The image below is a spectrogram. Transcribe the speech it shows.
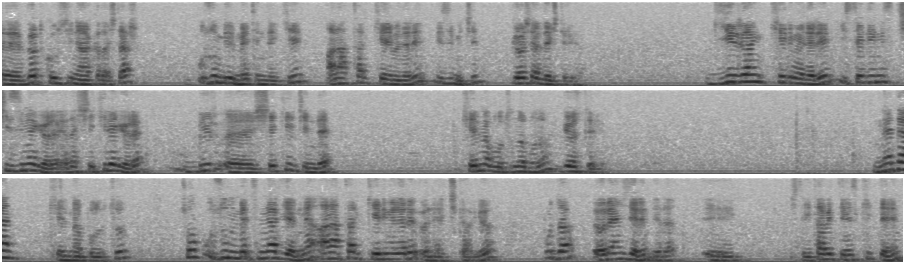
E, WordClose yine arkadaşlar uzun bir metindeki anahtar kelimeleri bizim için görselleştiriyor. Girilen kelimeleri istediğimiz çizime göre ya da şekile göre bir e, şekil içinde kelime bulutunda bunu gösteriyor. Neden kelime bulutu? Çok uzun metinler yerine anahtar kelimeleri öne çıkarıyor. Bu da öğrencilerin ya da e, işte hitap ettiğiniz kitlenin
